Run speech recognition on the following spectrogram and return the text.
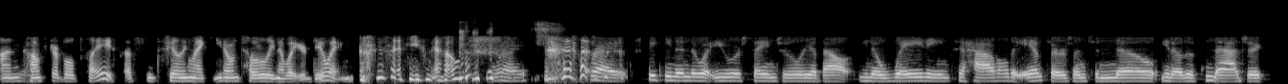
uncomfortable place of feeling like you don't totally know what you're doing, you know? right. Right. Speaking into what you were saying, Julie, about, you know, waiting to have all the answers and to know, you know, this magic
